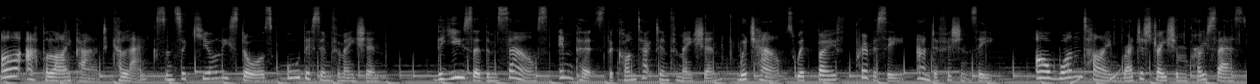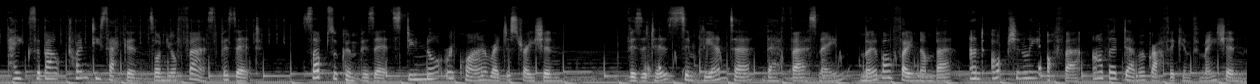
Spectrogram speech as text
Our Apple iPad collects and securely stores all this information. The user themselves inputs the contact information, which helps with both privacy and efficiency. Our one-time registration process takes about 20 seconds on your first visit. Subsequent visits do not require registration. Visitors simply enter their first name, mobile phone number, and optionally offer other demographic information.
